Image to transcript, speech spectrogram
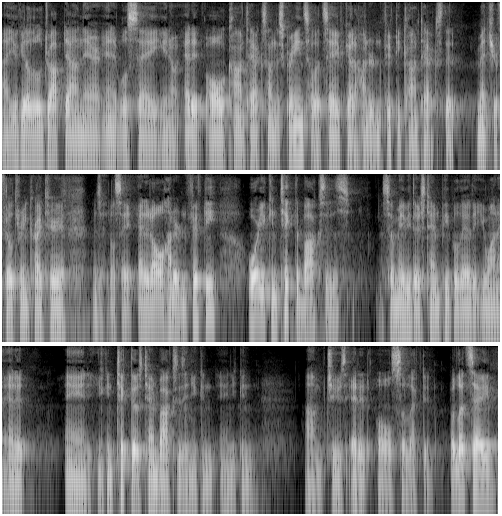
uh, you'll get a little drop down there and it will say, you know, edit all contacts on the screen. So let's say you've got 150 contacts that met your filtering criteria. It'll say edit all 150, or you can tick the boxes. So maybe there's 10 people there that you want to edit, and you can tick those 10 boxes, and you can and you can um, choose edit all selected. But let's say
